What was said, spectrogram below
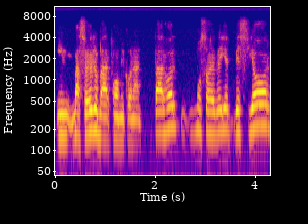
این مسائل رو برپا می‌کنن. به حال مصاحبه بسیار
